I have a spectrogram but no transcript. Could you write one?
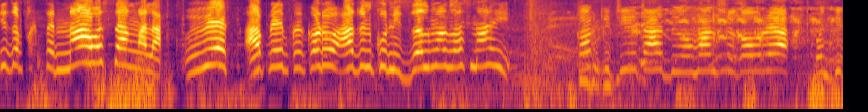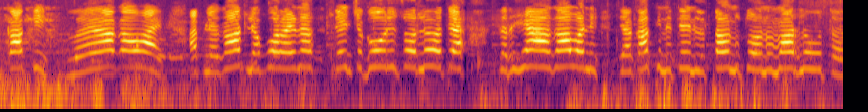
तिचं फक्त नावच सांग मला. विवेक आपल्या इतकं कडू अजून कोणी जन्मलंच नाही. काकीची दादी माणसं गौऱ्या. पण ती काकी लय गाव आहे. आपल्या गावातल्या पोरायनं त्यांच्या गौरी चोरल्या होत्या. तर ह्या गावाने त्या काकीने त्यांना ताणू ताणू मारलं होतं.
